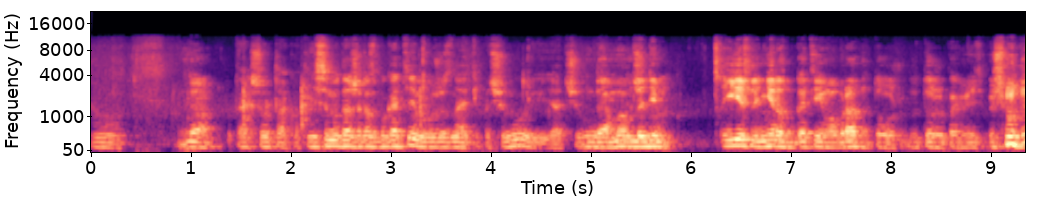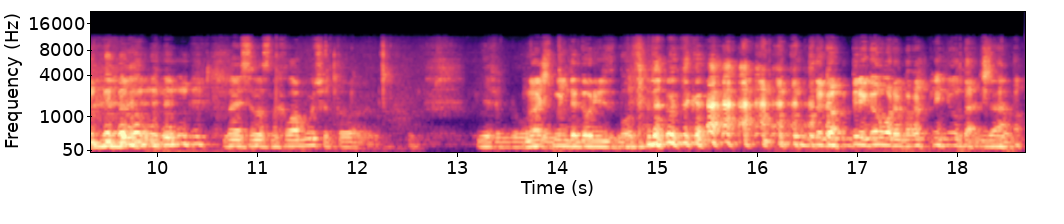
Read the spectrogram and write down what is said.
Вот. Да. Так что вот так вот. Если мы даже разбогатеем, вы уже знаете почему и от чего. Да, мы вам дадим. И если не разбогатеем обратно, то вы тоже поймете, почему. Да, если нас нахлобучат, то нефиг было. Значит, мы не договорились с боссом. Переговоры прошли неудачно. Да.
